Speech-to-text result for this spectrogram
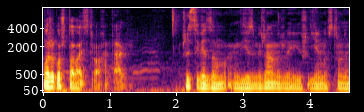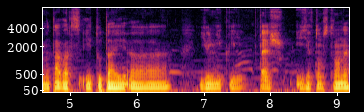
może kosztować trochę, tak? Wszyscy wiedzą, gdzie zmierzamy, że już idziemy w stronę Metaverse i tutaj e, też idzie w tą stronę,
